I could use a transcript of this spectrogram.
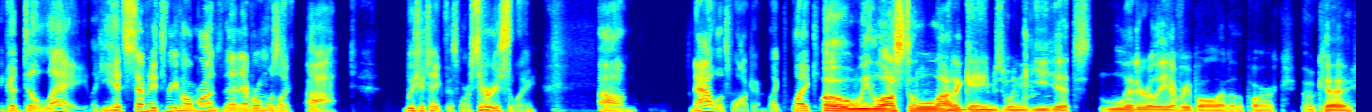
like a delay. Like he hit 73 home runs, and then everyone was like, ah, we should take this more seriously. Um, now let's walk him. Like, like Oh, we lost a lot of games when he hit literally every ball out of the park. Okay.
